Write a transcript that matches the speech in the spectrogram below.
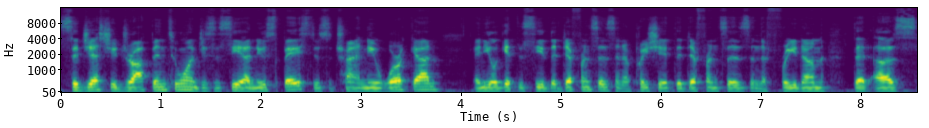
suggest you drop into one just to see a new space, just to try a new workout, and you'll get to see the differences and appreciate the differences and the freedom that us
